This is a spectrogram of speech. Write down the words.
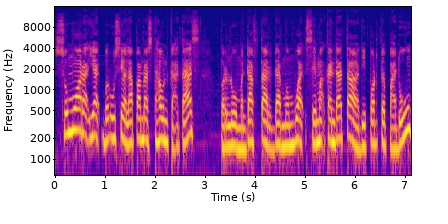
Semua rakyat berusia 18 tahun ke atas perlu mendaftar dan membuat semakan data di portal padu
